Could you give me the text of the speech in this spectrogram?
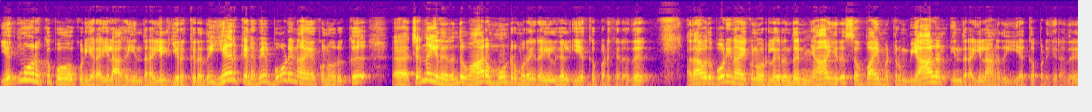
எக்மோருக்கு போகக்கூடிய ரயிலாக இந்த ரயில் இருக்கிறது. ஏற்கனவே போடிநாயக்கனூருக்கு சென்னையிலிருந்து வாரம் மூன்று முறை ரயில்கள் இயக்கப்படுகிறது. அதாவது போடிநாயக்கனூரிலிருந்து ஞாயிறு செவ்வாய் மற்றும் வியாழன் இந்த ரயிலானது இயக்கப்படுகிறது.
